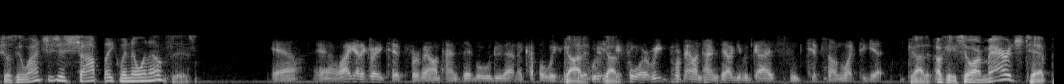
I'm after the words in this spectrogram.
she'll say, "Why don't you just shop like when no one else is?" Yeah, yeah. Well, I got a great tip for Valentine's Day, but we'll do that in a couple of weeks. Got it, Week got it. week before Valentine's Day, I'll give you guys some tips on what to get. Got it. Okay, so our marriage tip,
